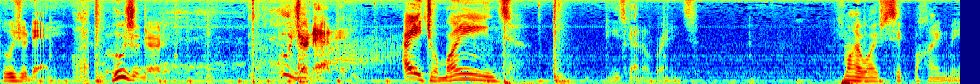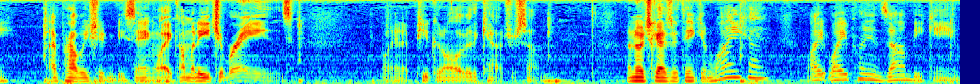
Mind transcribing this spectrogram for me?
Who's your daddy? Who's your daddy? Who's your daddy? I ate your brains. He's got no brains. My wife's sick behind me. I probably shouldn't be saying, like, I'm gonna eat your brains. Probably end up puking all over the couch or something. I know what you guys are thinking. Why you guys, why, why you playing zombie game?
